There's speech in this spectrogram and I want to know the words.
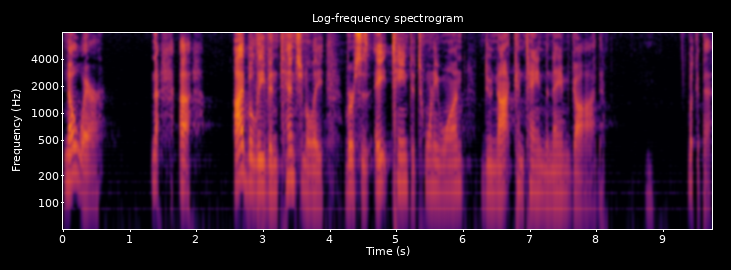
Nowhere. No, uh, I believe intentionally verses 18 to 21 do not contain the name God. Look at that.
